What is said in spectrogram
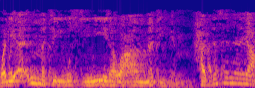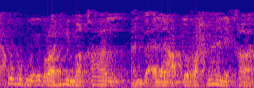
ولأئمة المسلمين وعامتهم. حدثنا يعقوب بن إبراهيم قال أنبأنا عبد الرحمن قال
